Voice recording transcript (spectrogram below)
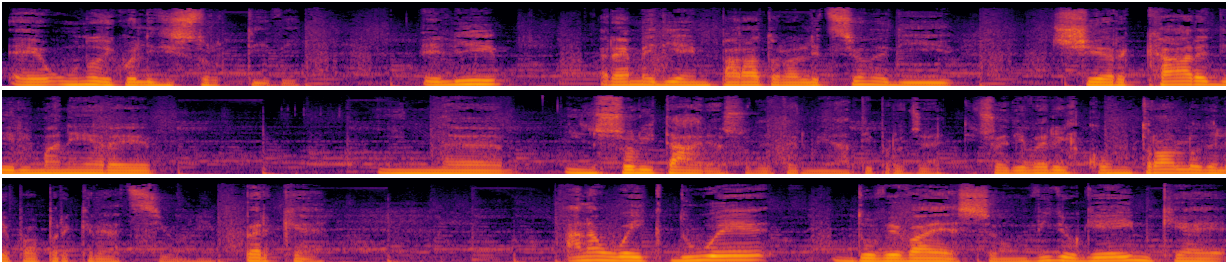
è uno di quelli distruttivi. E lì Remedy ha imparato la lezione di cercare di rimanere in, eh, in solitaria su determinati progetti, cioè di avere il controllo delle proprie creazioni. Perché Alan Wake 2 doveva essere un videogame che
